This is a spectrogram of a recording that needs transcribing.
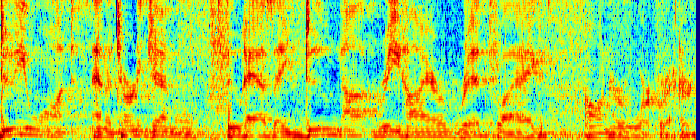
Do you want an attorney general who has a do not rehire red flag on her work record?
